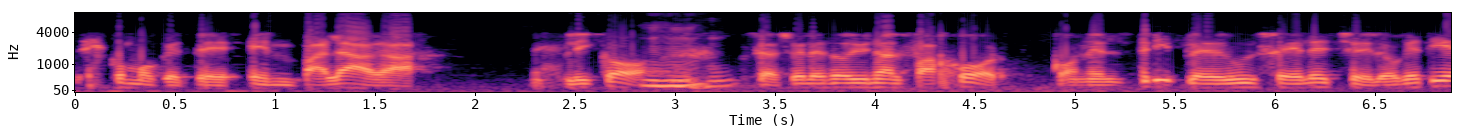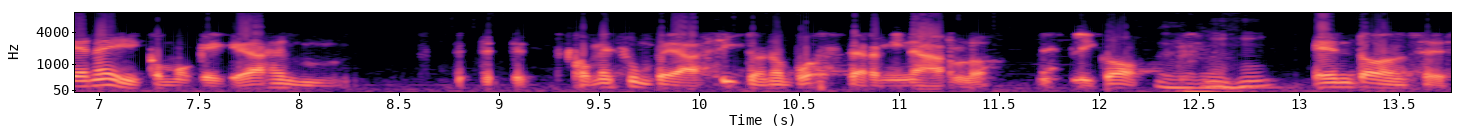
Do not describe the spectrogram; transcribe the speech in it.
es como que te empalaga. ¿Me explico? O sea, yo les doy un alfajor con el triple de dulce de leche de lo que tiene y como que quedás en... Te, te- te comes un pedacito, no puedes terminarlo. ¿Me explicó? Entonces,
